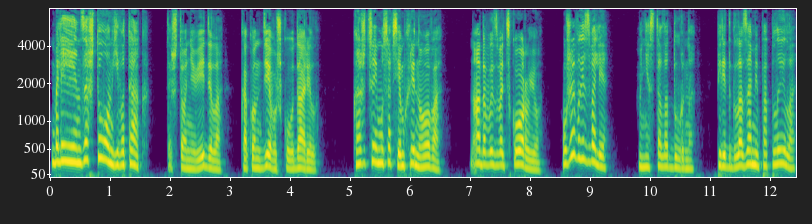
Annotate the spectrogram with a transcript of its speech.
«Блин, за что он его так?» «Ты что, не видела, как он девушку ударил?» «Кажется, ему совсем хреново. Надо вызвать скорую». «Уже вызвали». Мне стало дурно. Перед глазами поплыло,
